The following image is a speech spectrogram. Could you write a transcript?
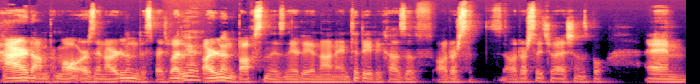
hard on promoters in Ireland, especially. Well, Yeah. Ireland boxing is nearly a non-entity because of other other situations, but um.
